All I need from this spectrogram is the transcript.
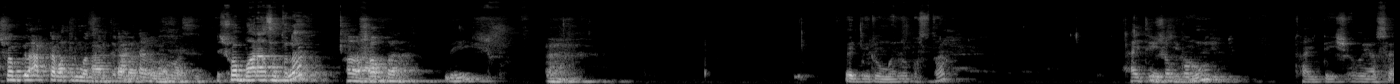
সবগুলো আটটা বাথরুম আছে আটটা রুম আছে। সব ভাড়া আছে তো না? হ্যাঁ সব ভাড়া। এই রুমের অবস্থা। খাই সব room। সাইডে সবই আছে।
